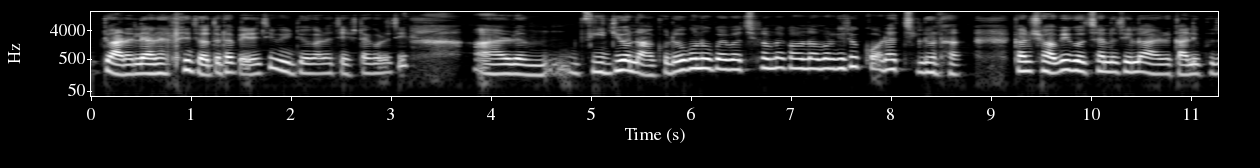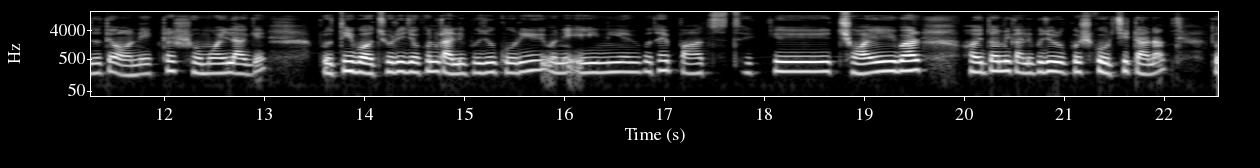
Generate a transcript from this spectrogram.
একটু আড়ালে আড়ালে যতটা পেরেছি ভিডিও করার চেষ্টা করেছি। আর ভিডিও না করেও কোনো উপায় পাচ্ছিলাম না, কারণ আমার কিছু করার ছিল না। কারণ সবই গোছানো ছিল আর কালী পুজোতে অনেকটা সময় লাগে। প্রতি বছরই যখন কালী পুজো করি মানে এই নিয়ে আমি কোথায় পাঁচ থেকে ছয়বার হয়তো আমি কালী পুজোর উপোস করছি টানা। তো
